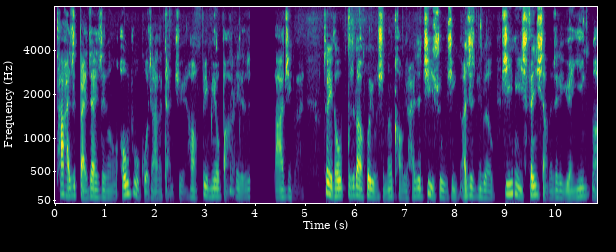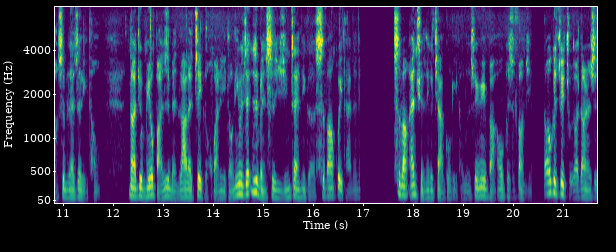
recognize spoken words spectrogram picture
他还是摆在这种欧陆国家的感觉哈，并没有把那个拉进来。这里头不知道会有什么考虑，还是技术性，还是那个机密分享的这个原因啊，是不是在这里头？那就没有把日本拉在这个环里头，因为在日本是已经在那个四方会谈的那四方安全那个架构里头了，所以没有把 AUKUS 放进来。AUKUS 最主要当然是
